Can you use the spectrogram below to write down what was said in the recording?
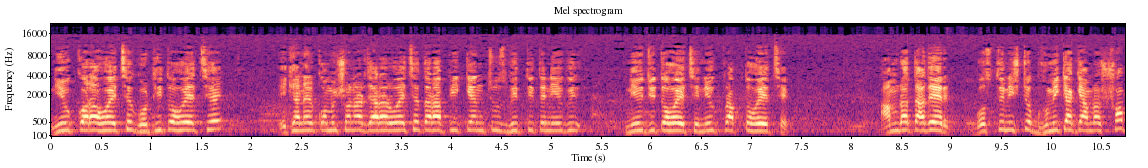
নিয়োগ করা হয়েছে গঠিত হয়েছে এখানের কমিশনার যারা রয়েছে তারা পিক অ্যান্ড চুজ ভিত্তিতে নিয়োগি- নিয়োজিত হয়েছে নিয়োগপ্রাপ্ত হয়েছে আমরা তাদের বস্তুনিষ্ঠ ভূমিকাকে আমরা সব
